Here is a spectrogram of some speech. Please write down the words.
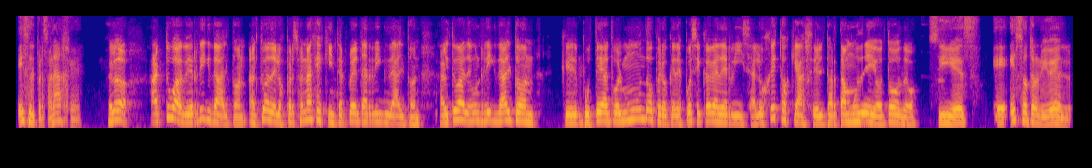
es el personaje. Actúa de Rick Dalton, actúa de los personajes que interpreta Rick Dalton, actúa de un Rick Dalton que putea a todo el mundo, pero que después se caga de risa. Los gestos que hace, el tartamudeo, todo. Sí, es, eh, es otro nivel.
